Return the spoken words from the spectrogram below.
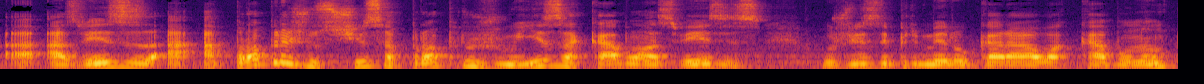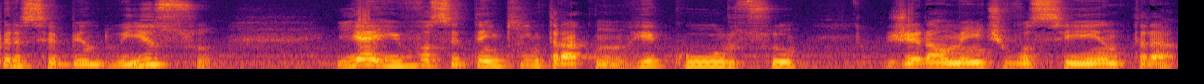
às vezes a, própria justiça, o próprio juiz acabam, às vezes, o juiz de primeiro grau acabam não percebendo isso, e aí você tem que entrar com um recurso. Geralmente você entra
